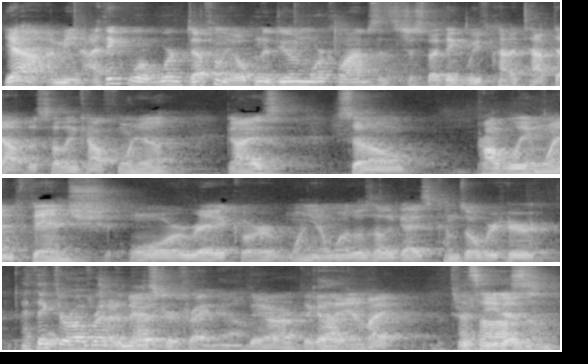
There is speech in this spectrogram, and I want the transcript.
yeah, I mean, I think we're, we're definitely open to doing more collabs. It's just I think we've kind of tapped out the Southern California guys. So probably when Finch or Rick or one you know one of those other guys comes over here, I think we'll- they're over we'll at the to do it. Masters right now. They are. They got the invite That's Adidas. awesome.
